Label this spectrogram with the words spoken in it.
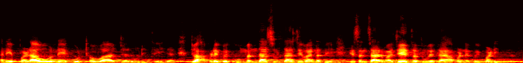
અને એ પડાવોને ગોઠવવા જરૂરી થઈ જાય. જો આપણે કોઈ કુંમનદાસ સુરદાસ જેવા નથી કે સંસારમાં જે થતું હોય થાય આપણને કોઈ પડી જ નથી.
